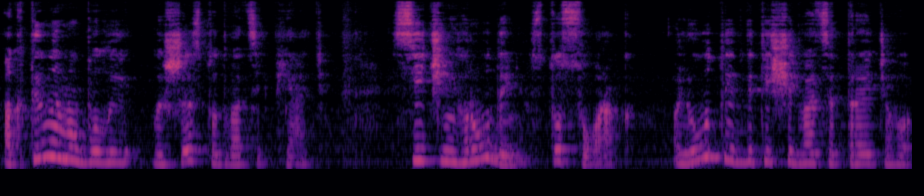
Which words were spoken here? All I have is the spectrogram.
активними були лише 125, січень-грудень 140 лютий 2023-го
